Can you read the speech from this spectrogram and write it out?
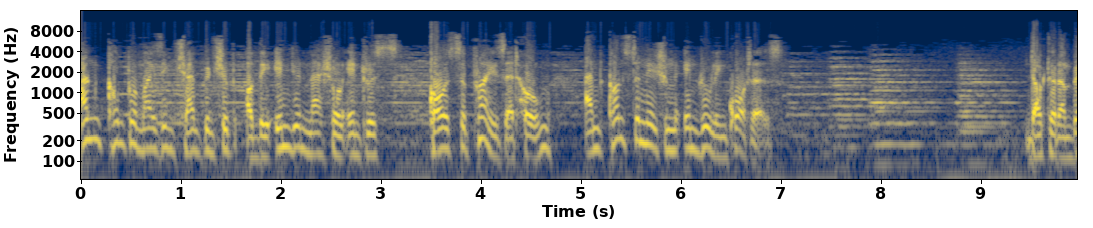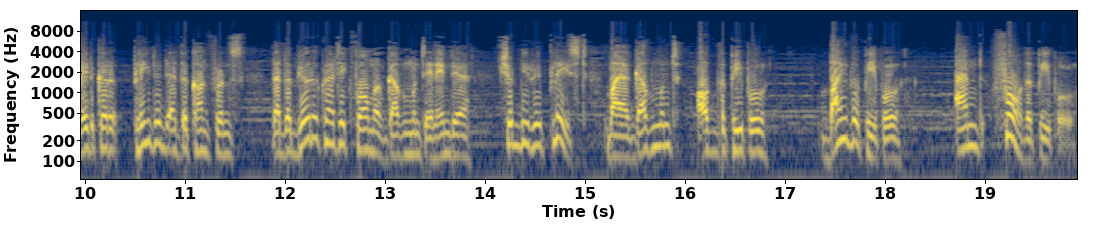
uncompromising championship of the Indian national interests caused surprise at home and consternation in ruling quarters. Dr. Ambedkar pleaded at the conference that the bureaucratic form of government in India should be replaced by a government of the people, by the people, and for the people.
